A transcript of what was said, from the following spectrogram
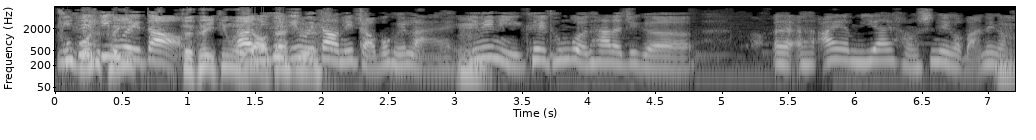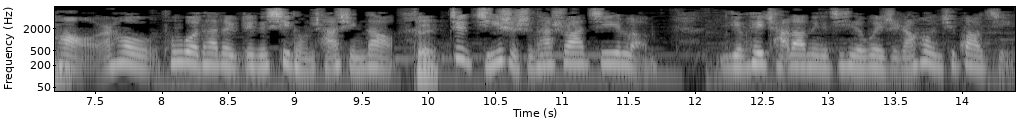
你可以定位到，对，可以定位啊、到，你可以定位到，你找不回来，嗯因为你可以通过它的这个。呃呃，IMEI 好像是那个吧，那个嗯号，然后通过它的这个系统查询到，对，就即使是他刷机了，也可以查到那个机器的位置，然后你去报警、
